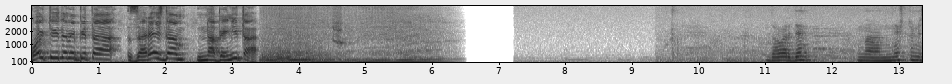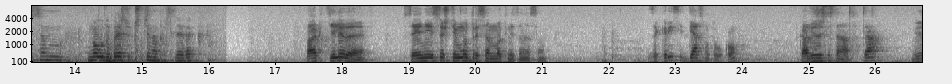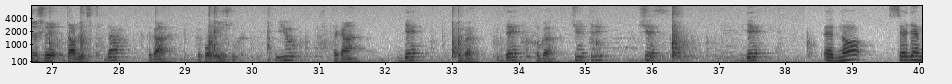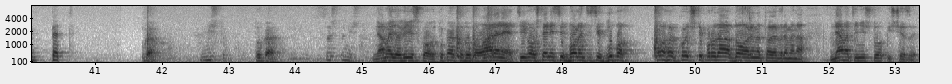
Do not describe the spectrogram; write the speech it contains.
Който и да ме пита, зареждам на Бенита. Добър ден. На нещо не съм много добре с очите напоследък. Пак ти ли бе? Все едни и същи мутри са мъкните на сън. Закри си дясното око. Така виждаш ли стената? Да, Виждаш ли таблицата? да. Така. Какво виждаш тук? Ю, Така. Д, Тук. 2, Тук. 4, 6. Д. 1, 7, 5. Тук. Нищо. Тук. Също нищо. Няма и да видиш скоро. Тук е подоговаряне. Ти въобще не си болен, ти си глупав. Кой ще ти продава долари на този времена? Няма ти нищо, изчезвай.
